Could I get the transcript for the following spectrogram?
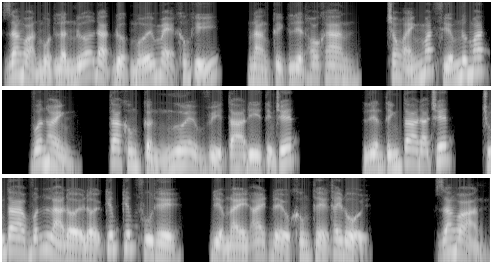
Giang Hoản một lần nữa đạt được mới mẻ không khí, nàng kịch liệt ho khan, trong ánh mắt phiếm nước mắt, Vân Hành, ta không cần ngươi vì ta đi tìm chết. liền tính ta đã chết, chúng ta vẫn là đời đời kiếp kiếp phu thê, điểm này ai đều không thể thay đổi. Giang Hoản.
